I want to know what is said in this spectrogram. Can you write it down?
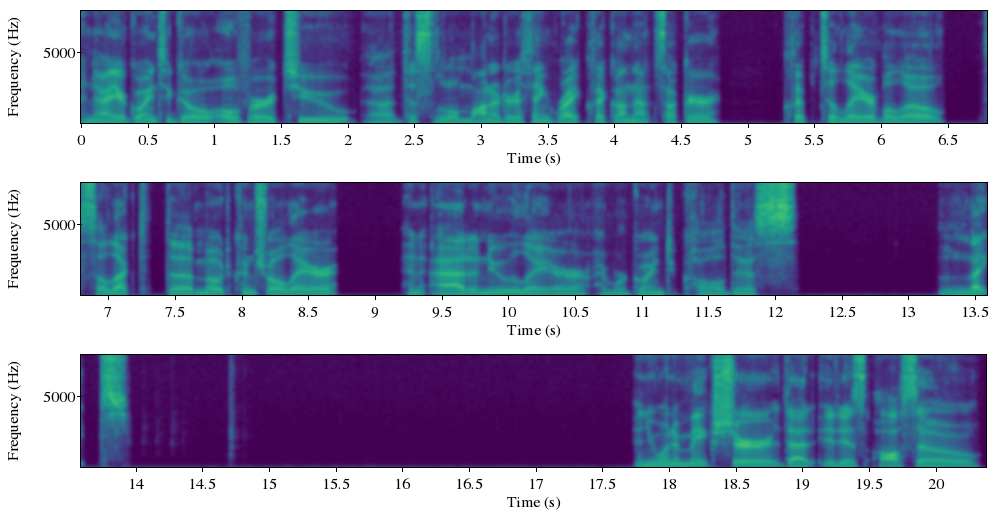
And now you're going to go over to uh, this little monitor thing, right click on that sucker, clip to layer below, select the mode control layer and add a new layer. And we're going to call this light. And you want to make sure that it is also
